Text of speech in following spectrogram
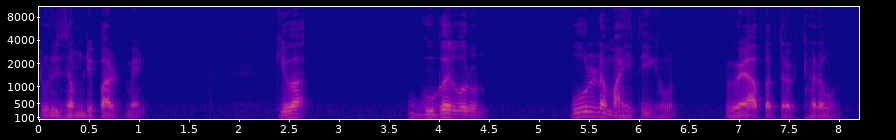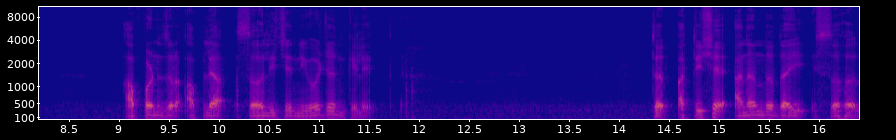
टुरिझम डिपार्टमेंट किंवा गुगलवरून पूर्ण माहिती घेऊन वेळापत्रक ठरवून आपण जर आपल्या सहलीचे नियोजन केले तर अतिशय आनंददायी सहल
